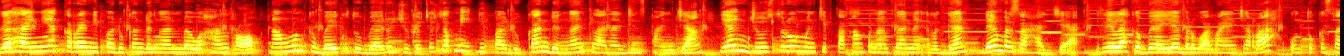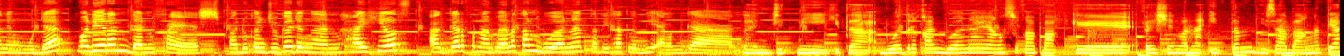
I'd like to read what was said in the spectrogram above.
Gak hanya keren dipadukan dengan bawahan rok, namun kebaya kutu baru juga cocok nih dipadukan dengan celana jeans panjang yang justru menciptakan penampilan yang elegan dan bersahaja. Pilihlah kebaya berwarna yang cerah untuk kesan yang muda, modern, dan fresh. Padukan juga dengan high heels agar penampilan rekan Buana terlihat lebih elegan. Lanjut nih kita buat rekan buana yang suka pakai fashion warna hitam bisa banget ya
